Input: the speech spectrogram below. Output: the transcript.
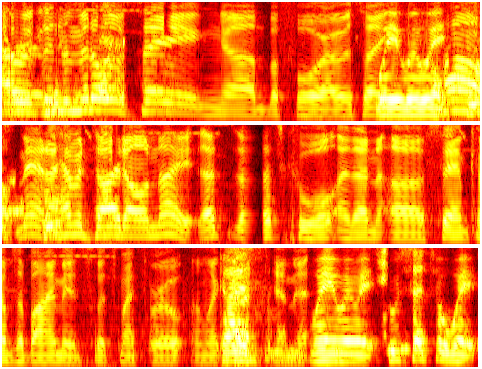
I was in the middle of saying um, before. I was like, Wait, wait, wait. Oh Who's- man, I haven't died all night. That's that's cool." And then uh, Sam comes up behind me and slits my throat. I'm like, Guys, "God damn it!" wait, wait, wait. Who said to wait?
